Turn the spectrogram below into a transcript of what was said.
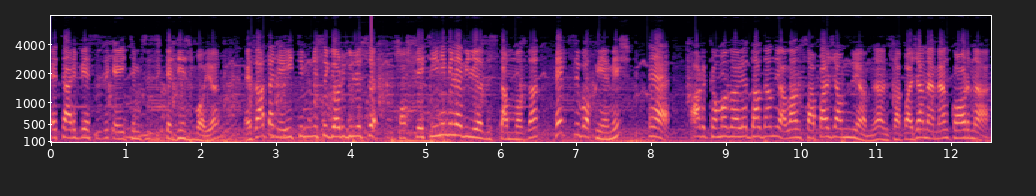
E terbiyesizlik, eğitimsizlik de diz boyu. E zaten eğitimlisi, görgülüsü, sosyetini bile biliyoruz İstanbul'da. Hepsi boku yemiş. He, arkama böyle dadanıyor. Lan sapacağım diyorum. Lan sapacağım hemen korna.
